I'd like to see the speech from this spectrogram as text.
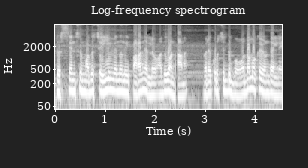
ക്രിസ്ത്യൻസും അത് ചെയ്യുമെന്ന് നീ പറഞ്ഞല്ലോ അതുകൊണ്ടാണ് അവരെ കുറിച്ചിട്ട് ബോധമൊക്കെ ഉണ്ടല്ലേ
